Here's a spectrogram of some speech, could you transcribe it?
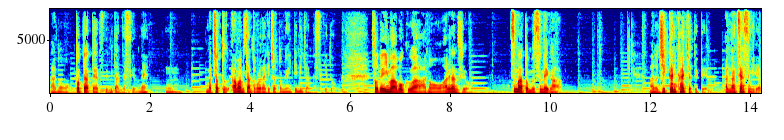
あの、撮ってあったやつで見たんですけどね。うん。まあちょっと、天海さんのところだけちょっと抜いてみたんですけど。そうで、今僕は、あの、あれなんですよ。妻と娘が、あの、実家に帰っちゃってて、あの、夏休みで。あ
